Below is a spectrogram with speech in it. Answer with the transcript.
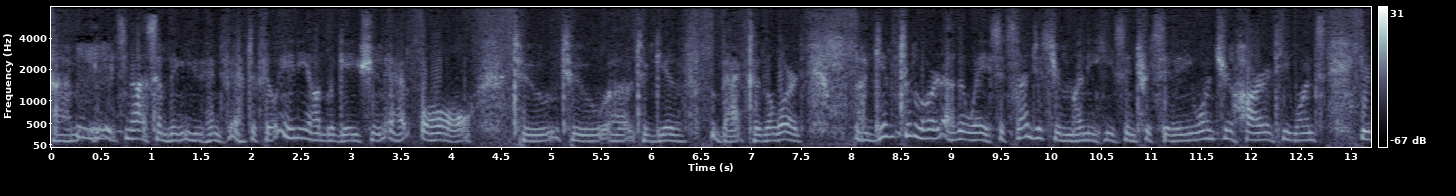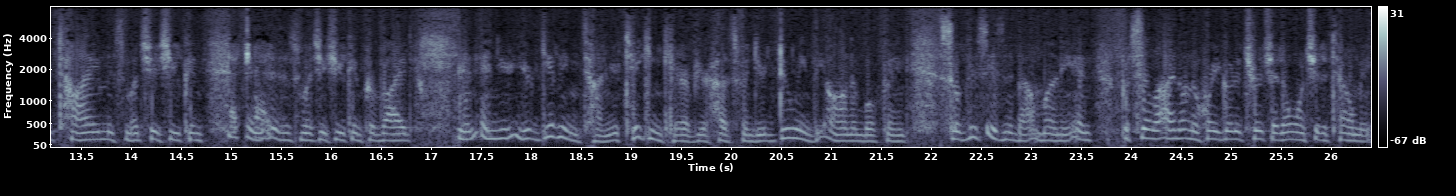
Um, mm-hmm. It's not something you have to feel any obligation at all to to uh, to give back to the Lord. Uh, give to the Lord other ways. It's not just your money He's interested in. He wants your heart. He wants your time as much as you can, right. as much as you can provide. And and you, you're giving time. You're taking care of your husband. You're doing the honorable thing. So this isn't about money. And Priscilla, I don't know where you go to church. I don't want you to tell me.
